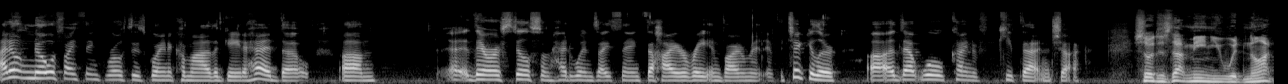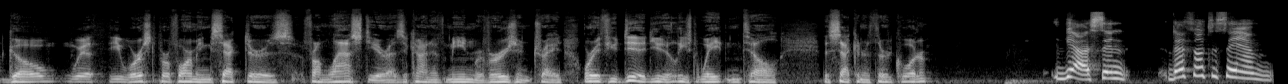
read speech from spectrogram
I don't know if I think growth is going to come out of the gate ahead, though. Um, uh, there are still some headwinds, I think, the higher rate environment in particular, uh, that will kind of keep that in check. So does that mean you would not go with the worst performing sectors from last year as a kind of mean reversion trade? Or if you did, you'd at least wait until the second or third quarter? Yes, and that's not to say I'm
